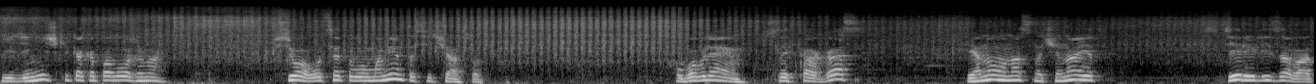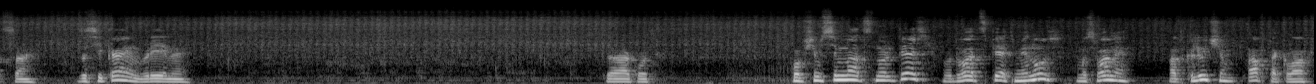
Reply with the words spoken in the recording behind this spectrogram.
единички, как и положено. Все, вот с этого момента сейчас вот убавляем слегка газ. И оно у нас начинает стерилизоваться. Засекаем время. Так вот. В общем, 17.05 в 25 минут мы с вами отключим автоклав.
